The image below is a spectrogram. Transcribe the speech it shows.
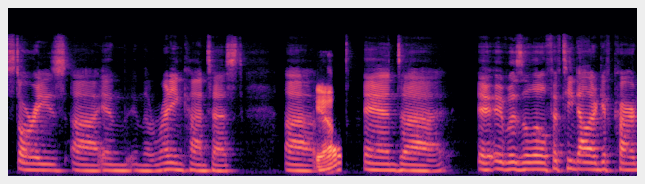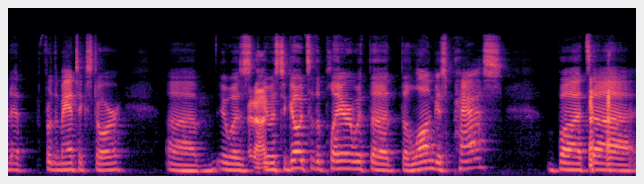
stories uh, in in the running contest. Uh, Yeah. and uh, it, it was a little fifteen dollar gift card at, for the Mantic store. Um, it was it was to go to the player with the the longest pass, but uh,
